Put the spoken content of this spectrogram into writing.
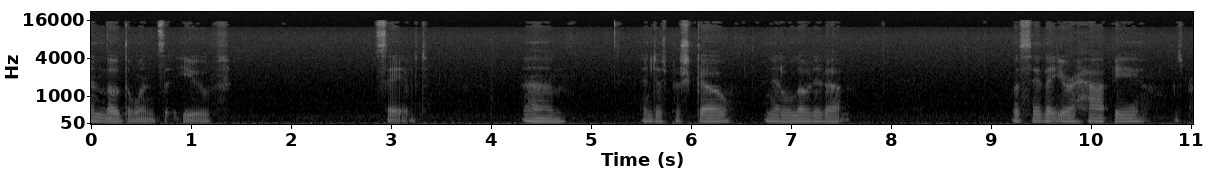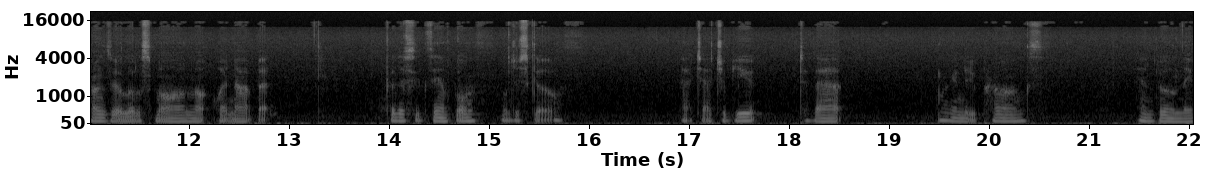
and load the ones that you've saved. Um, and just push go, and it'll load it up. Let's say that you're happy. Those prongs are a little small and whatnot, but for this example, we'll just go match attribute to that. We're going to do prongs, and boom, they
